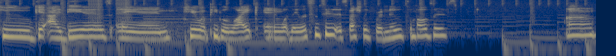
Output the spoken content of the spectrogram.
to get ideas and hear what people like and what they listen to, especially for new composers. Um,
